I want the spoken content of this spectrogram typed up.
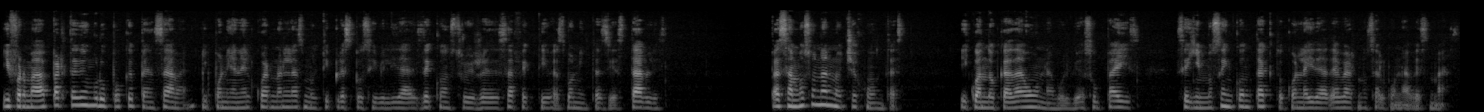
y formaba parte de un grupo que pensaban y ponían el cuerno en las múltiples posibilidades de construir redes afectivas bonitas y estables. Pasamos una noche juntas, y cuando cada una volvió a su país, seguimos en contacto con la idea de vernos alguna vez más.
